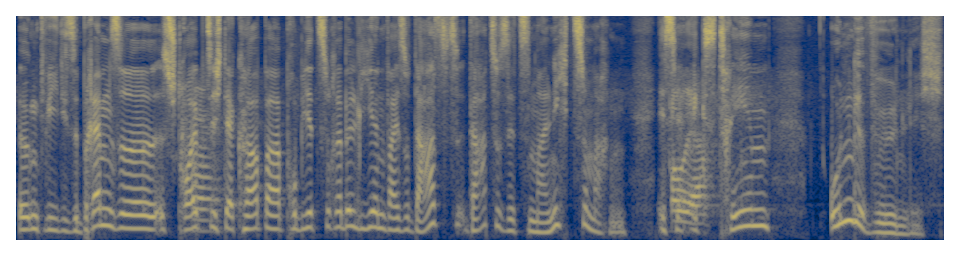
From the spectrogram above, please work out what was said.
irgendwie diese Bremse, es sträubt sich der Körper, probiert zu rebellieren, weil so da, da zu sitzen, mal nichts zu machen, ist Oh ja, ja. extrem ungewöhnlich.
